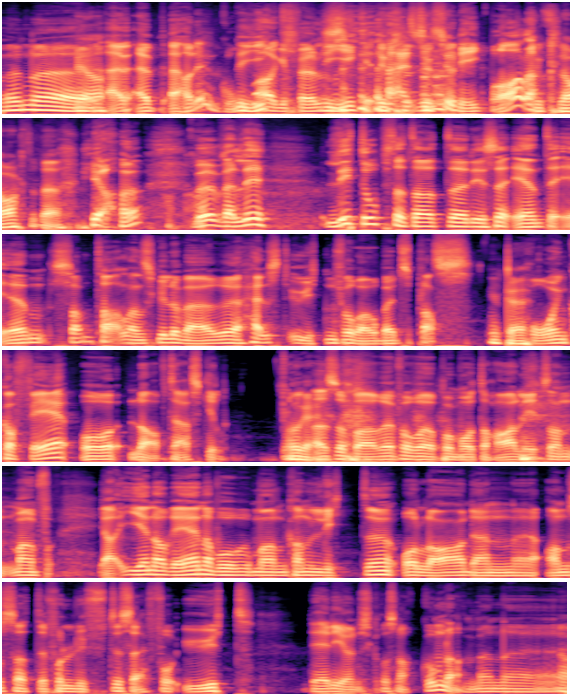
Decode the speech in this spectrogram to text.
men eh, Ja. jeg, jeg, jeg hadde en god magefølelse. jeg syns jo det gikk bra, da. Du klarte det. Ja, men er veldig litt opptatt av at eh, disse én-til-én-samtalene skulle være helst utenfor arbeidsplass. Okay. På en kafé og lavterskel. Okay. Altså bare for å på en måte ha litt sånn man, Ja, I en arena hvor man kan lytte og la den eh, ansatte få lufte seg, få ut det de ønsker å snakke om, da. Men eh, Ja.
